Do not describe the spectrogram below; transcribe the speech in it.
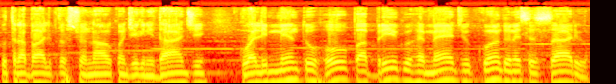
o trabalho profissional com dignidade, o alimento, roupa, abrigo, remédio quando necessário.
